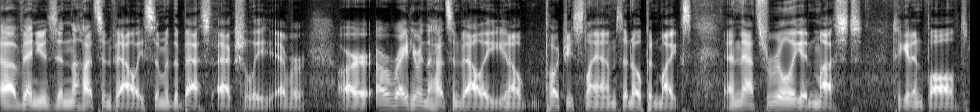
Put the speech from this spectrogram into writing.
uh, venues in the hudson valley some of the best actually ever are, are right here in the hudson valley you know poetry slams and open mics and that's really a must to get involved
